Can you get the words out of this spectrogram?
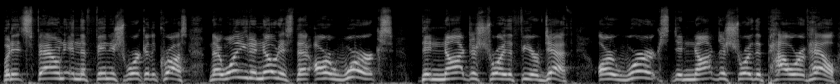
but it's found in the finished work of the cross. Now, I want you to notice that our works did not destroy the fear of death. Our works did not destroy the power of hell.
